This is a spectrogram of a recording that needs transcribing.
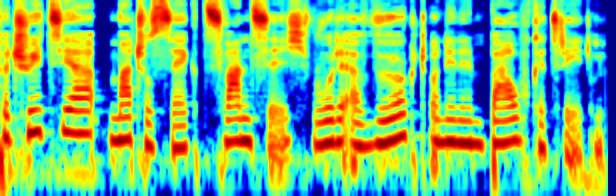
Patricia Matusek, 20, wurde erwürgt und in den Bauch getreten.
